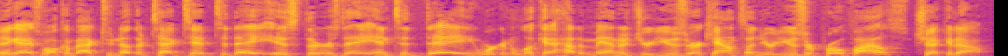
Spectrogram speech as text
Hey guys, welcome back to another tech tip. Today is Thursday, and today we're going to look at how to manage your user accounts on your user profiles. Check it out.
